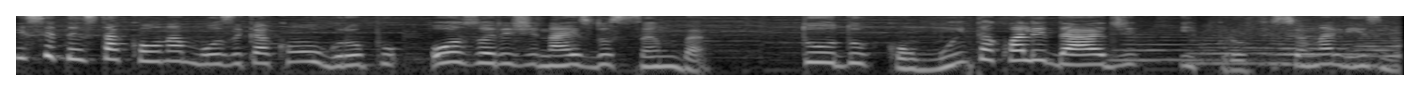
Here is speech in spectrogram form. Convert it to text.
e se destacou na música com o grupo Os Originais do Samba. Tudo com muita qualidade e profissionalismo.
